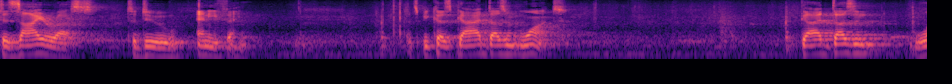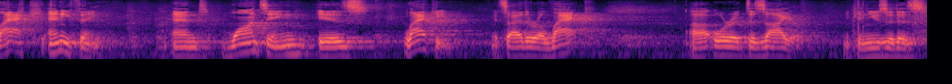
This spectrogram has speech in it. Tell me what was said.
desire us to do anything. It's because God doesn't want. God doesn't lack anything, and wanting is lacking. It's either a lack uh, or a desire. You can use it as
